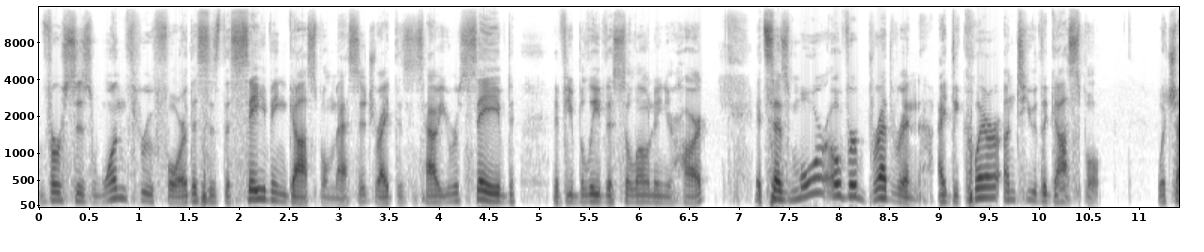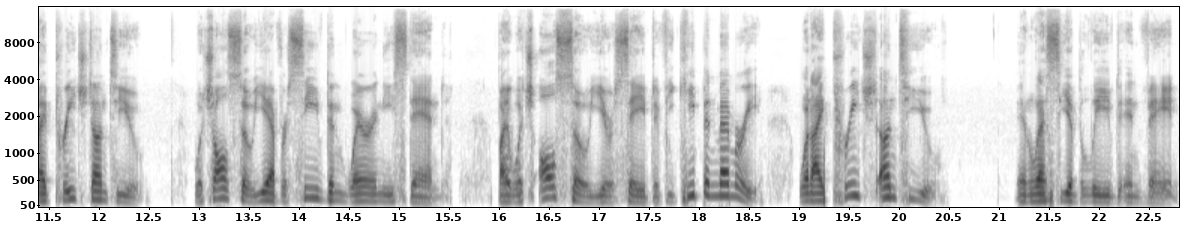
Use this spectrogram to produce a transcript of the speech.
verses 1 through 4. This is the saving gospel message, right? This is how you were saved if you believe this alone in your heart. It says, Moreover, brethren, I declare unto you the gospel, which I preached unto you, which also ye have received and wherein ye stand, by which also ye are saved, if ye keep in memory what I preached unto you, unless ye believed in vain.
